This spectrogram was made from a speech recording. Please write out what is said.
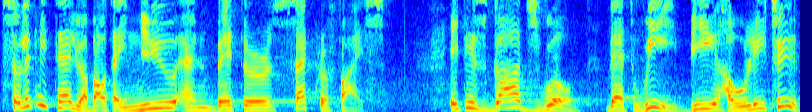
So let me tell you about a new and better sacrifice. It is God's will that we be holy too.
